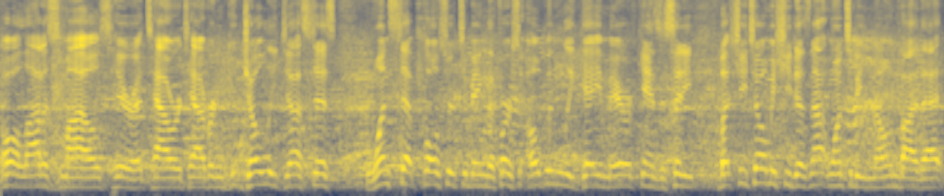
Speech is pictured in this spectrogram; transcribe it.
Oh, a lot of smiles here at Tower Tavern. Jolie Justus, one step closer to being the first openly gay mayor of Kansas City, but she told me she does not want to be known by that.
